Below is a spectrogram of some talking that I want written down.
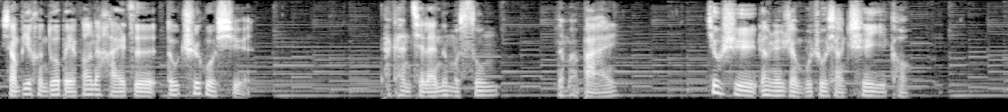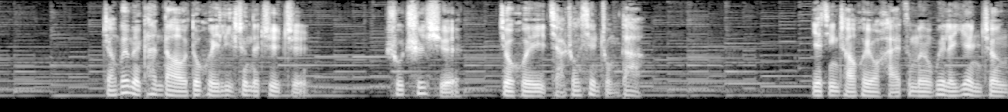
想必很多北方的孩子都吃过雪。它看起来那么松，那么白，就是让人忍不住想吃一口。长辈们看到都会厉声的制止，说吃雪就会甲状腺肿大。也经常会有孩子们为了验证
